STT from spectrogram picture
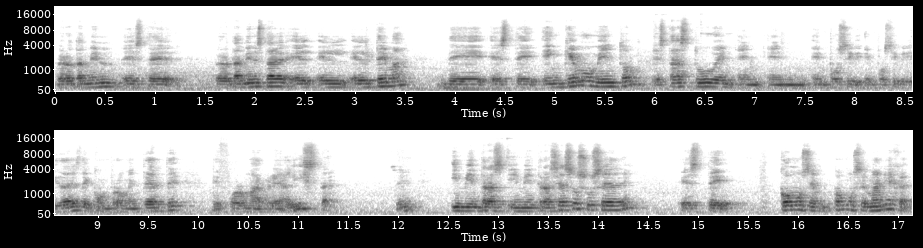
Pero también, este, pero también está el, el, tema de este, en qué momento estás tú en, en, en, en, posibilidades de comprometerte de forma realista. ¿sí? Y, mientras, y mientras eso sucede, este, ¿cómo, se, ¿cómo se maneja?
